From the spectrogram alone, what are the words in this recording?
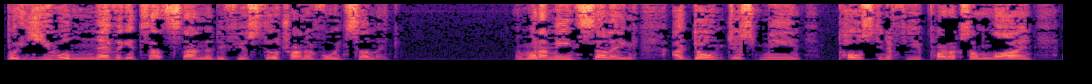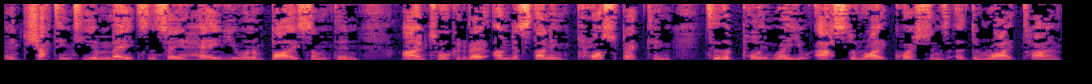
But you will never get to that standard if you're still trying to avoid selling. And when I mean selling, I don't just mean posting a few products online and chatting to your mates and saying, hey, do you want to buy something? I'm talking about understanding prospecting to the point where you ask the right questions at the right time.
